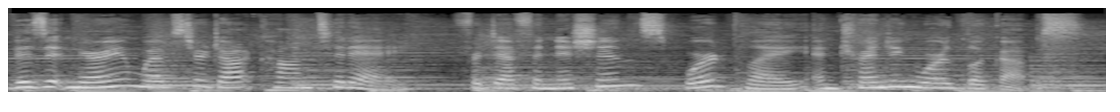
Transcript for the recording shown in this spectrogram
Visit Merriam-Webster.com today for definitions, wordplay, and trending word lookups.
